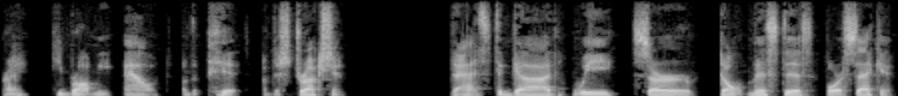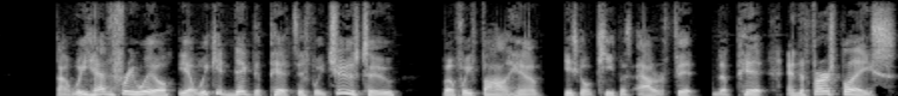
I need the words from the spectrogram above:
right? He brought me out of the pit of destruction. That's the God we serve. Don't miss this for a second. Now, we have the free will. Yeah, we can dig the pits if we choose to, but if we follow him, he's going to keep us out of the, pit in the first place.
